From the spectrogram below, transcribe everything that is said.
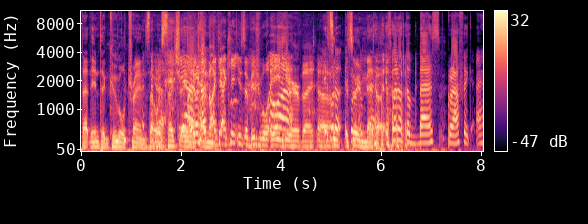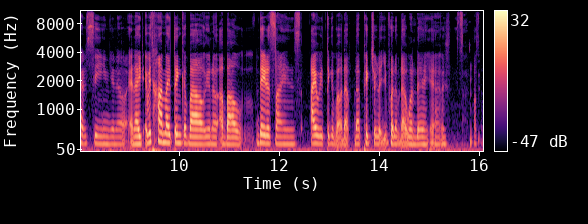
that into Google Trends. That yeah. was such yeah, a. I don't have. I can't, I can't use a visual aid uh, here, but uh, it's, a, it's, very meta. Best, it's one of the best graphic I have seen. You know, and I, every time I think about you know about data science, I would think about that that picture that you put up that one day. Yeah, it's, it's awesome.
